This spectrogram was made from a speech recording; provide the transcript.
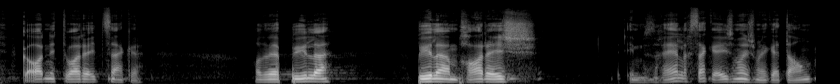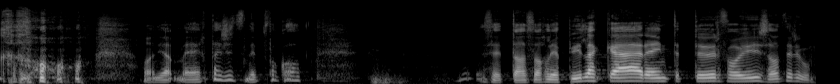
gar nicht die Wahrheit zu sagen. Oder wenn Bühle, Bühle am Karren ist, ich muss ehrlich sagen, einmal ist mir ein Gedanke gekommen. Und ich habe gemerkt, das ist jetzt nicht von Gott. Es hat da so ein bisschen Bühle gegeben in der Tür von uns, oder? Und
